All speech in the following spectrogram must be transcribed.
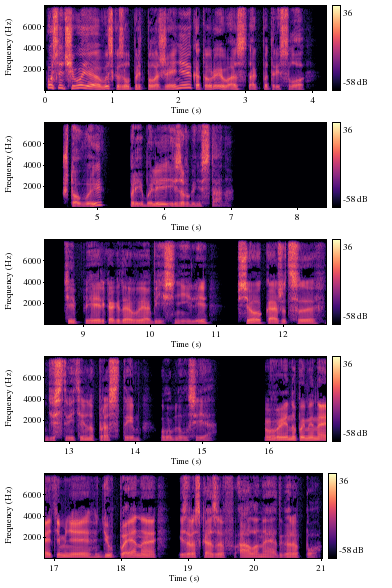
после чего я высказал предположение, которое вас так потрясло — что вы прибыли из Афганистана. Теперь, когда вы объяснили, все кажется действительно простым, — улыбнулся я. Вы напоминаете мне Дюпена из рассказов Алана Эдгара По.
